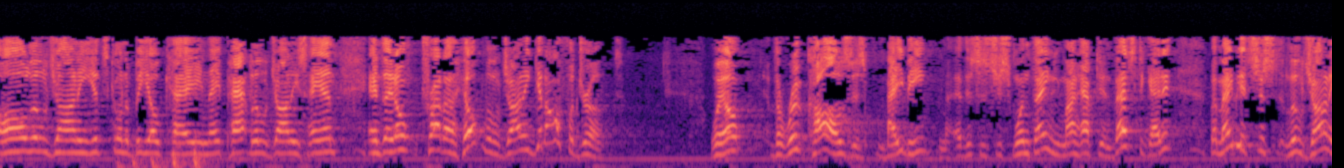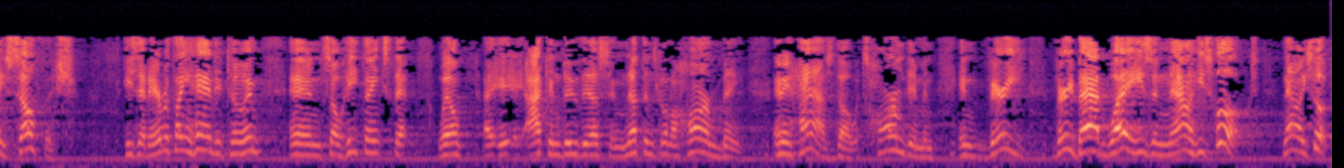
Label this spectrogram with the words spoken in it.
Oh, little Johnny, it's going to be okay. And they pat little Johnny's hand and they don't try to help little Johnny get off of drugs. Well, the root cause is maybe, this is just one thing, you might have to investigate it, but maybe it's just little Johnny's selfish. He's had everything handed to him, and so he thinks that, well, I can do this and nothing's going to harm me. And it has, though. It's harmed him in, in very, very bad ways, and now he's hooked. Now he's hooked.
